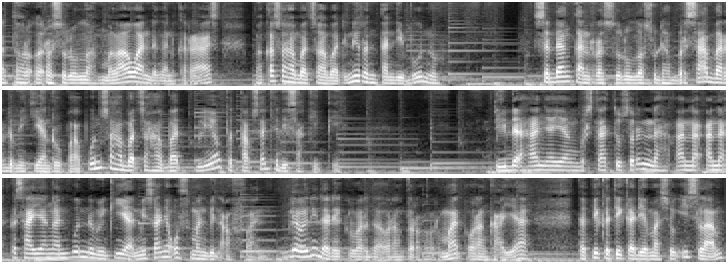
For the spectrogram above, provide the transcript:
atau Rasulullah melawan dengan keras maka sahabat-sahabat ini rentan dibunuh. Sedangkan Rasulullah sudah bersabar demikian rupa pun sahabat-sahabat beliau tetap saja disakiti tidak hanya yang berstatus rendah, anak-anak kesayangan pun demikian. Misalnya Utsman bin Affan. Beliau ini dari keluarga orang terhormat, orang kaya. Tapi ketika dia masuk Islam,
